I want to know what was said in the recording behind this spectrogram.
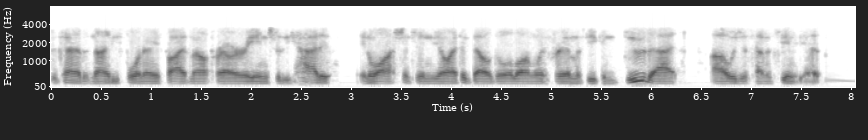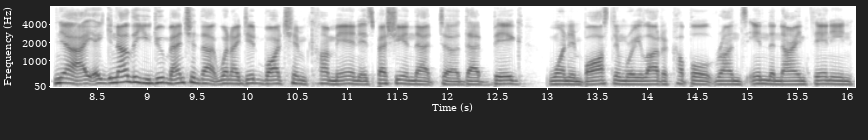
to kind of the 94, 95 mile per hour range that he had it in Washington. You know, I think that'll go a long way for him if he can do that. Uh, we just haven't seen it yet. Yeah, I, now that you do mention that, when I did watch him come in, especially in that uh, that big one in Boston where he allowed a couple runs in the ninth inning,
